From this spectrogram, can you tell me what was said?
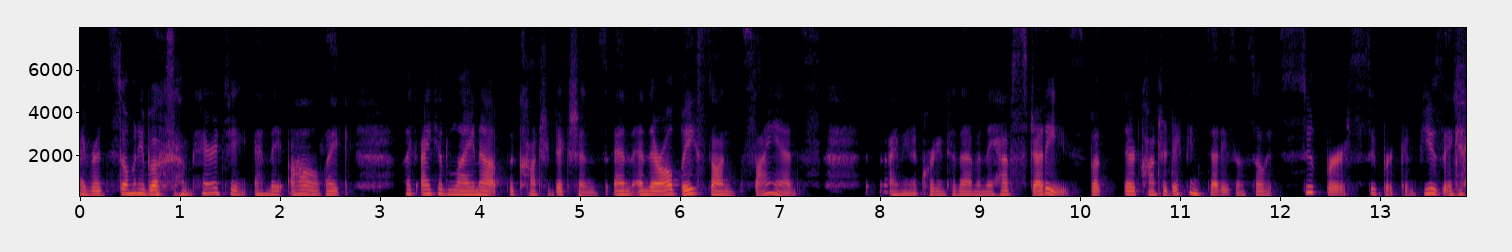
i've read so many books on parenting and they all like like i could line up the contradictions and and they're all based on science I mean, according to them, and they have studies, but they're contradicting studies. And so it's super, super confusing.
